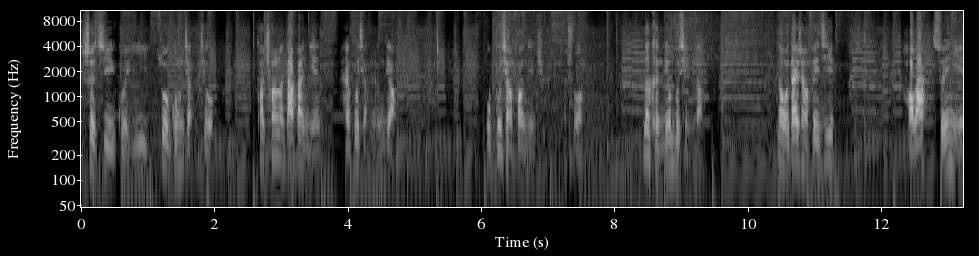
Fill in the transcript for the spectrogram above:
设计诡异，做工讲究。他穿了大半年还不想扔掉。我不想放进去，他说。那肯定不行的。那我带上飞机。好吧，随你。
